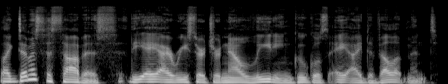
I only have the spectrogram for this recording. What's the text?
Like Demis Hassabis, the AI researcher now leading Google's AI development,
